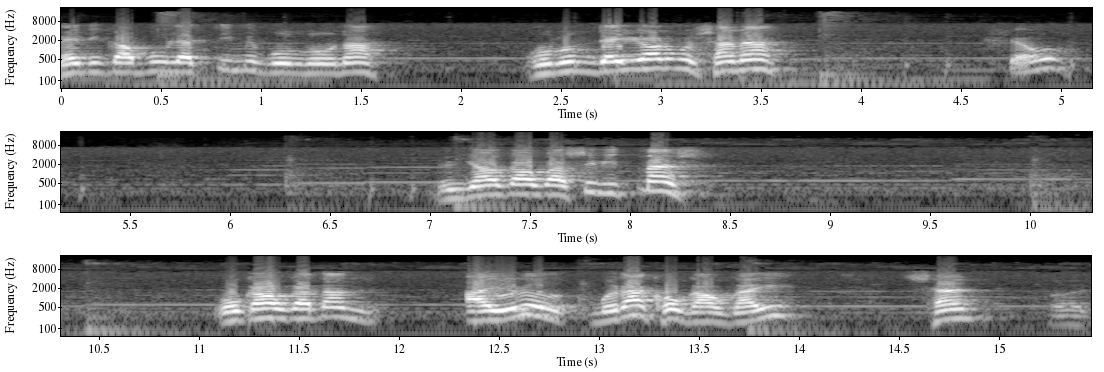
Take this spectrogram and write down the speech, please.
beni kabul etti mi kulluğuna? Kulum değiyor mu sana? İşte o. Dünya kavgası bitmez. O kavgadan ayrıl, bırak o kavgayı. Sen Evet.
